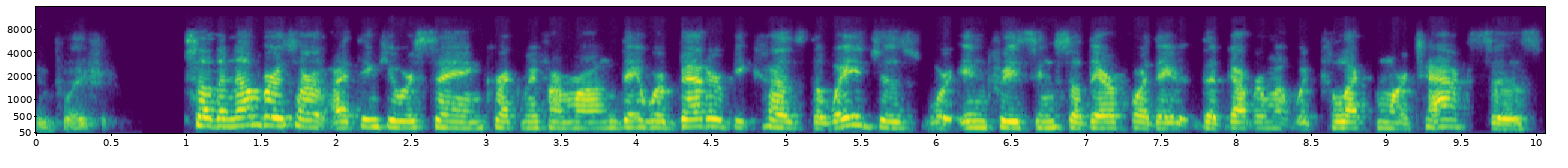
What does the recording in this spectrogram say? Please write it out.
inflation. So the numbers are, I think you were saying, correct me if I'm wrong, they were better because the wages were increasing. So therefore they, the government would collect more taxes.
